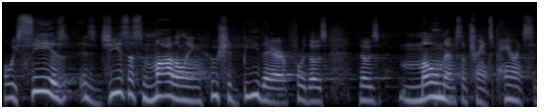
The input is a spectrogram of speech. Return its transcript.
What we see is, is Jesus modeling who should be there for those, those moments of transparency.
